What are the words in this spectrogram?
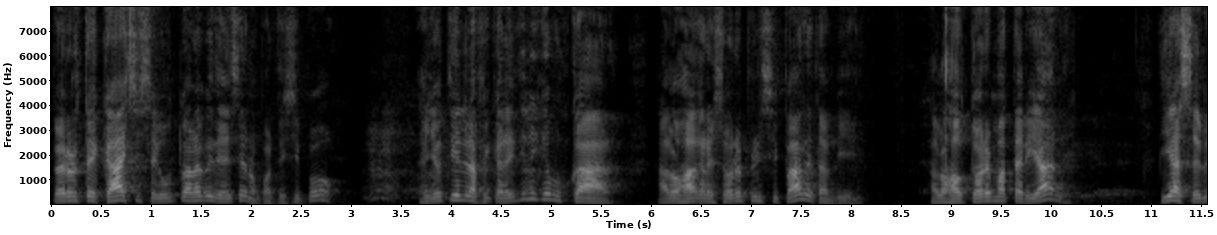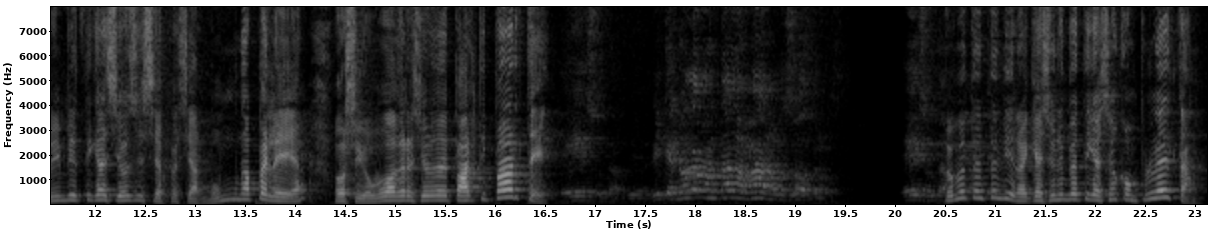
Pero el Tecachi, según toda la evidencia, no participó. Ellos tienen, la fiscalía tiene que buscar a los agresores principales también, a los autores materiales, y hacer una investigación si se, se armó una pelea o si hubo agresiones de parte y parte. Eso también. Y que no levantan la mano nosotros. Eso también. ¿Tú me estás entendiendo? Hay que hacer una investigación completa.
